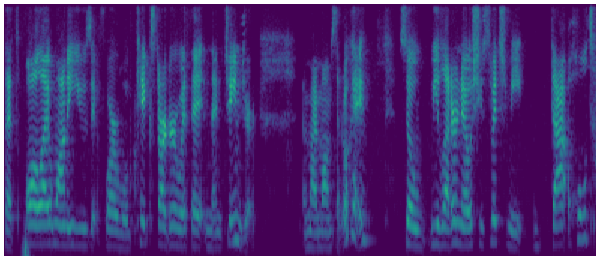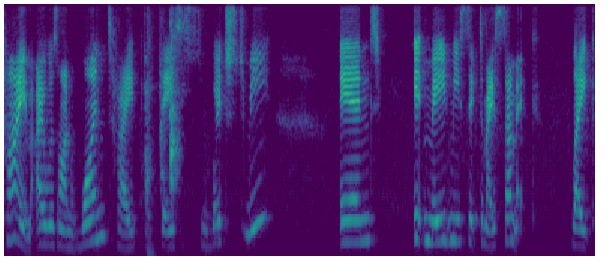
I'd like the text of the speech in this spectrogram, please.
That's all I want to use it for. We'll kickstart her with it and then change her." And my mom said, okay. So we let her know she switched me. That whole time I was on one type, they switched me and it made me sick to my stomach. Like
